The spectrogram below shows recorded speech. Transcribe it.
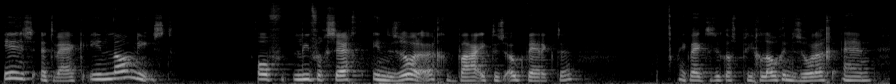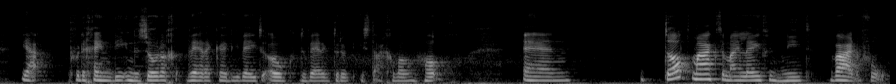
is het werk in loondienst. Of liever gezegd in de zorg, waar ik dus ook werkte. Ik werkte natuurlijk als psycholoog in de zorg. En ja, voor degenen die in de zorg werken, die weten ook, de werkdruk is daar gewoon hoog. En dat maakte mijn leven niet waardevol.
